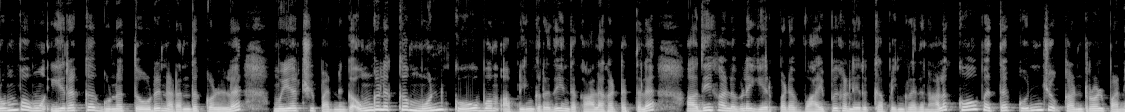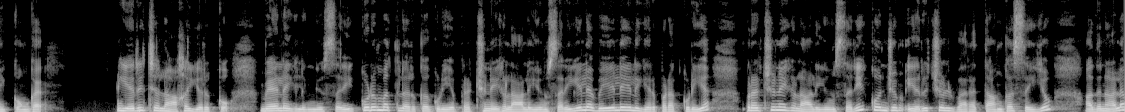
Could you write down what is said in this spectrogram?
ரொம்பவும் இரக்க குணத்தோடு நடந்து கொள்ள முயற்சி பண்ணுங்க. உங்களுக்கு முன் கோபம் அப்படிங்கிறது இந்த காலகட்டத்தில் அதிக அளவில் ஏற்பட வாய்ப்புகள் இருக்குது அப்படிங்கிறதுனால கோபத்தை கொஞ்சம் கண்ட்ரோல் பண்ணிக்கோங்க. எரிச்சலாக இருக்கும். வேலைகளையும் சரி குடும்பத்தில் இருக்கக்கூடிய பிரச்சனைகளாலேயும் சரி இல்லை வேலையில் ஏற்படக்கூடிய பிரச்சனைகளாலேயும் சரி கொஞ்சம் எரிச்சல் வரத்தாங்க செய்யும். அதனால்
